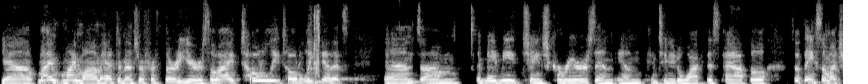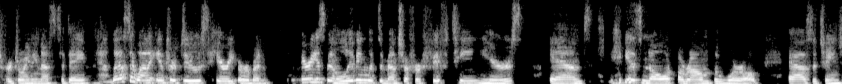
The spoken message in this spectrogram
Yeah, my my mom had dementia for 30 years, so I totally, totally get it. And um, it made me change careers and and continue to walk this path. Though So thanks so much for joining us today. Last, I want to introduce Harry Urban. Harry has been living with dementia for 15 years and he is known around the world as a change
